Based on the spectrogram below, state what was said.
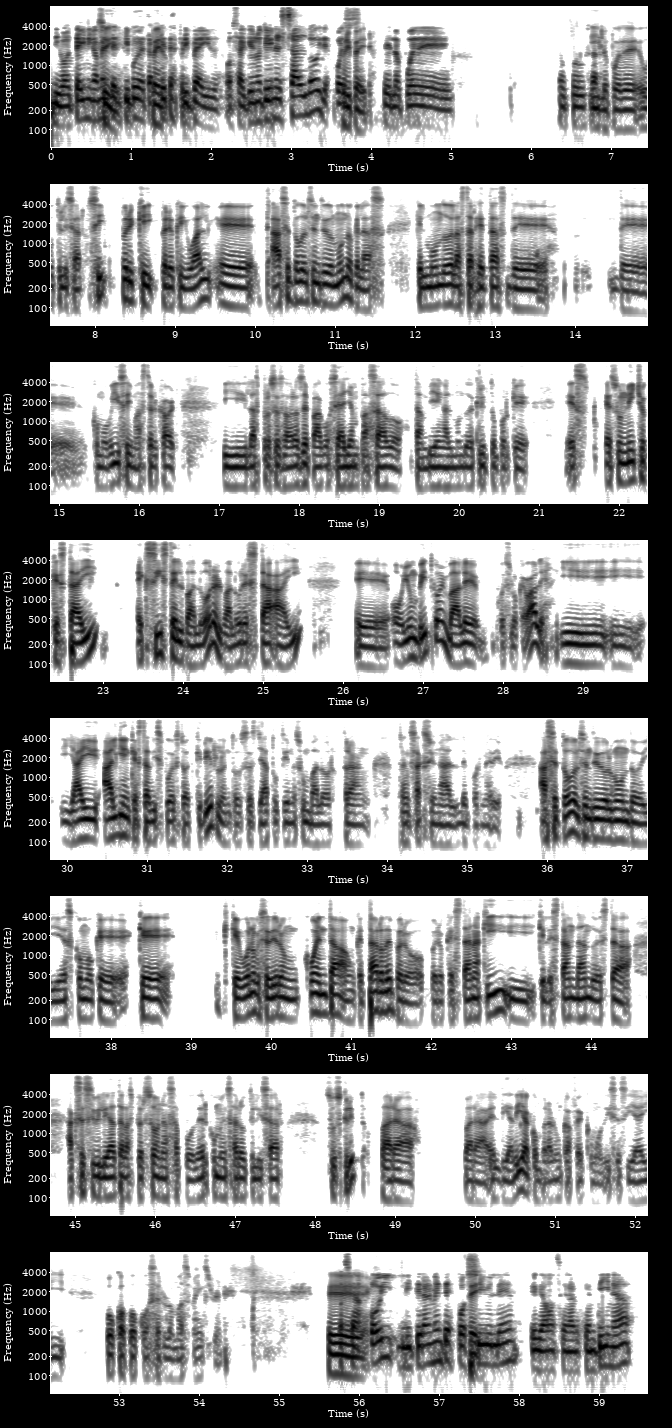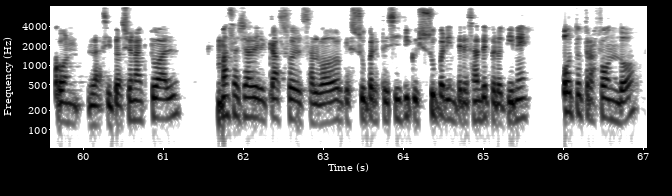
Digo, técnicamente el tipo de tarjeta es prepaid. O sea, que uno tiene el saldo y después se lo puede, Y lo puede utilizar. Sí, pero que, pero que igual eh, hace todo el sentido del mundo que, las, que el mundo de las tarjetas de, de como Visa y Mastercard y las procesadoras de pago se hayan pasado también al mundo de cripto porque es, es un nicho que está ahí, existe el valor, el valor está ahí, eh, hoy un Bitcoin vale pues lo que vale y, hay alguien que está dispuesto a adquirirlo, entonces ya tú tienes un valor transaccional de por medio. Hace todo el sentido del mundo y es como que, que, bueno que se dieron cuenta, aunque tarde, pero, pero que están aquí y que le están dando esta accesibilidad a las personas a poder comenzar a utilizar sus cripto para, para el día a día, comprar un café, como dices, y ahí poco a poco hacerlo más mainstream o sea, eh, hoy literalmente es posible, digamos, en Argentina, con la situación actual, más allá del caso de El Salvador, que es súper específico y súper interesante, pero tiene otro trasfondo.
